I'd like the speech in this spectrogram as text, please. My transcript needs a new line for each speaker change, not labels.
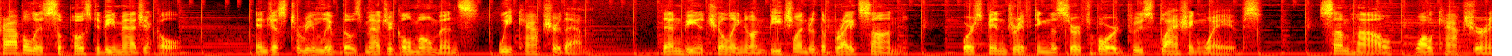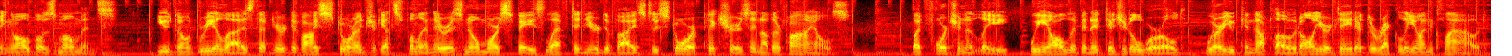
travel is supposed to be magical. And just to relive those magical moments, we capture them. Then be a chilling on beach under the bright sun. Or spin drifting the surfboard through splashing waves. Somehow, while capturing all those moments, you don't realize that your device storage gets full and there is no more space left in your device to store pictures and other files. But fortunately, we all live in a digital world, where you can upload all your data directly on cloud.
